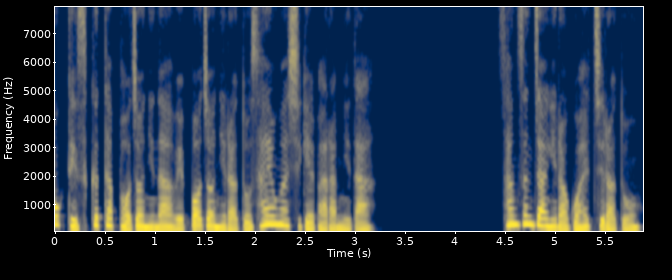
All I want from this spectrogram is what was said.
꼭 데스크탑 버전이나 웹 버전이라도 사용하시길 바랍니다. 상승장이라고 할지라도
